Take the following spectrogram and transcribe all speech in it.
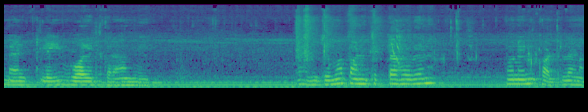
ਮਿੰਟ ਲਈ ਬੋਇਲ ਕਰਾਂਗੇ। ਹੁਣ ਜਮਾ ਪਾਣੀ ਚਿੱਟਾ ਹੋ ਗਿਆ ਨਾ, ਹੁਣ ਇਹਨੂੰ ਕੱਢ ਲੈਣਾ।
